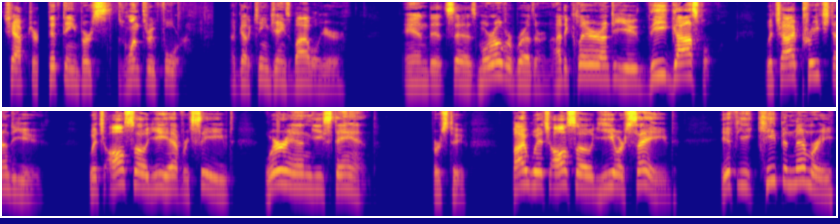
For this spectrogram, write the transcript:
chapter 15, verses 1 through 4. I've got a King James Bible here. And it says, Moreover, brethren, I declare unto you the gospel which I preached unto you, which also ye have received, wherein ye stand. Verse 2 By which also ye are saved, if ye keep in memory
